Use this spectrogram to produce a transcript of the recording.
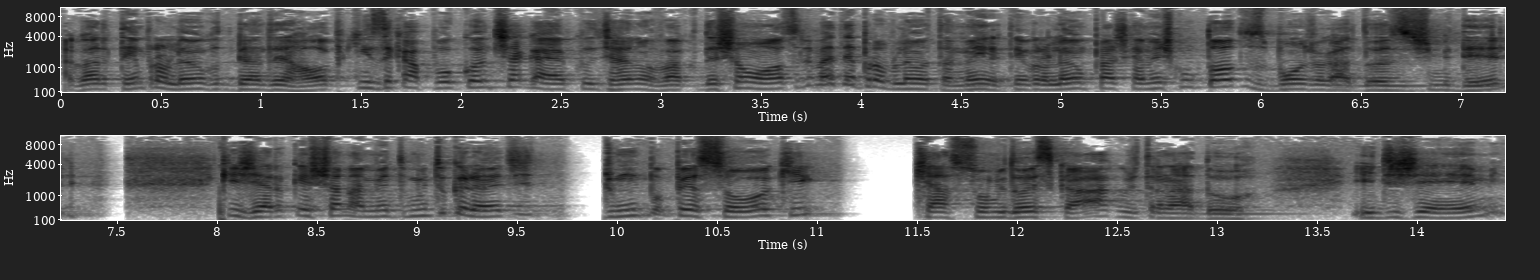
Agora tem problema com o DeAndre Hopkins. Daqui a pouco, quando chegar a época de renovar com o Deshaun Watson, ele vai ter problema também. Ele tem problema praticamente com todos os bons jogadores do time dele, que gera um questionamento muito grande de uma pessoa que, que assume dois cargos, de treinador e de GM,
